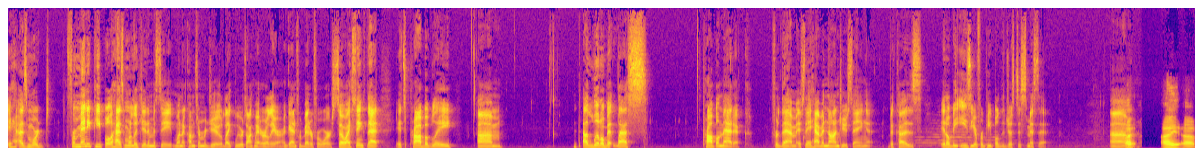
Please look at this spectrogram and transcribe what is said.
it has more for many people has more legitimacy when it comes from a Jew, like we were talking about earlier, again, for better for worse. So I think that it's probably um, a little bit less problematic for them if they have a non Jew saying it, because it'll be easier for people to just dismiss it. Um, I, I, uh,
